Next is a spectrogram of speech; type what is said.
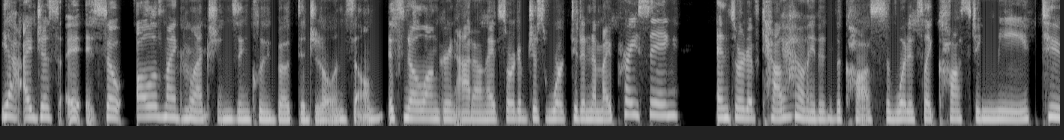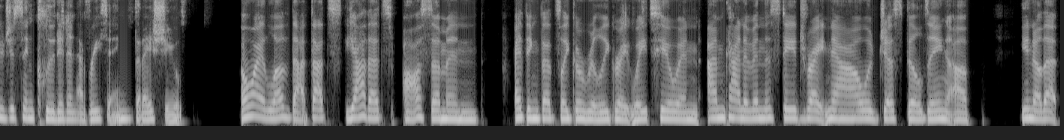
yeah, I just, it, so all of my Mhm. collections include both digital and film. It's no longer an add on. I've sort of just worked it into my pricing and sort of calculated the costs of what it's like costing me to just include it in everything that I shoot. Oh, I love that. That's, yeah, that's awesome. And I think that's like a really great way too. And I'm kind of in the stage right now of just building up, you know, that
